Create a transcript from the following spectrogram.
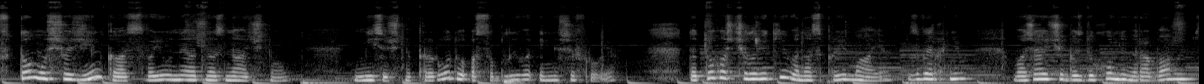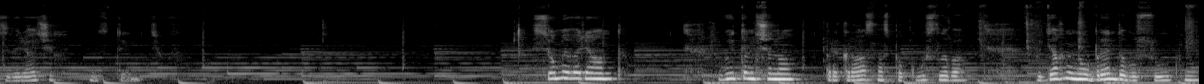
в тому, що жінка свою неоднозначну місячну природу особливо і не шифрує. До того ж, чоловіків вона сприймає зверхньо, вважаючи бездуховними рабами звірячих інстинктів. Сьомий варіант витончена, прекрасна, спокуслива, вдягнена у брендову сукню.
